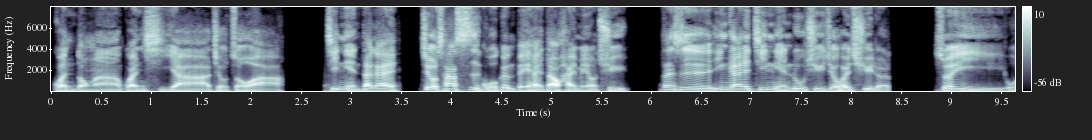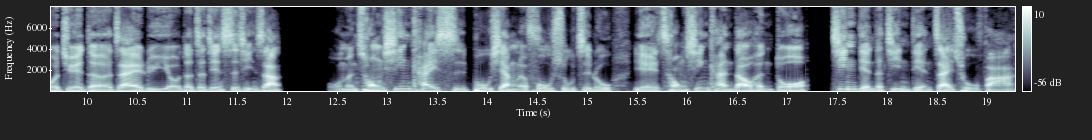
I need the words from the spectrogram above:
关东啊、关西啊、九州啊。今年大概就差四国跟北海道还没有去，但是应该今年陆续就会去了。所以我觉得在旅游的这件事情上，我们重新开始步向了复苏之路，也重新看到很多经典的景点再出发。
